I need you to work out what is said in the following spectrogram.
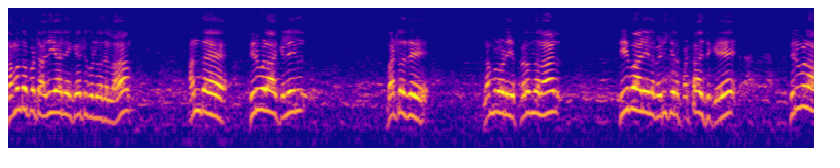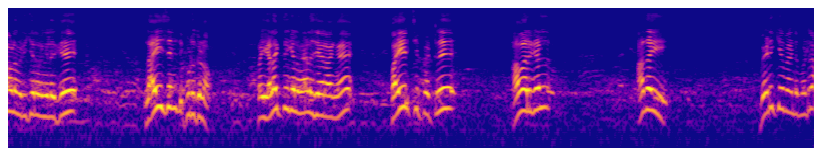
சம்பந்தப்பட்ட அதிகாரியை கேட்டுக்கொள்வதெல்லாம் அந்த திருவிழாக்களில் மற்றது நம்மளுடைய பிறந்த நாள் தீபாவளியில் வெடிக்கிற பட்டாசுக்கு திருவிழாவில் விடிக்கிறவங்களுக்கு லைசன்ஸ் கொடுக்கணும். இப்போ எலக்ட்ரிக்கல் வேலை செய்கிறாங்க பயிற்சி பெற்று அவர்கள் அதை வெடிக்க வேண்டும் என்று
